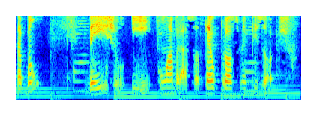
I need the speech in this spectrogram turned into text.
tá bom? Beijo e um abraço. Até o próximo episódio.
